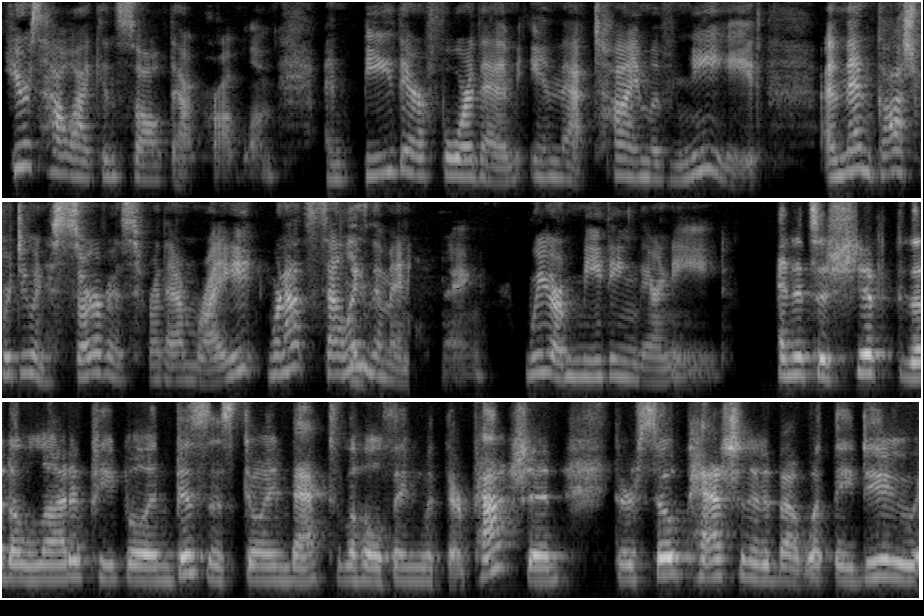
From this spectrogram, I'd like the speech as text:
Here's how I can solve that problem and be there for them in that time of need. And then, gosh, we're doing a service for them, right? We're not selling them anything we are meeting their need. And it's a shift that a lot of people in business, going back to the whole thing with their passion, they're so passionate about what they do.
